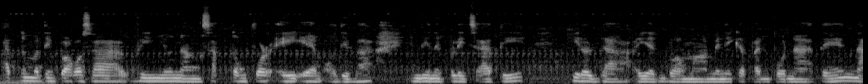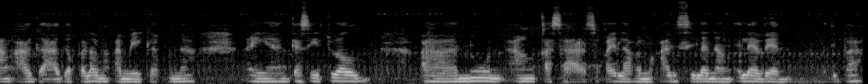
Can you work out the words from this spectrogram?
At dumating po ako sa venue ng saktong 4 a.m. O di ba hindi nagpalit sa ate Hilda. Ayan po ang mga minikapan po natin. Na ang aga-aga pa lang naka-makeup na. Ayan, kasi 12 ah, noon ang kasal. So, kailangan makalis sila ng 11. O, di ba?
